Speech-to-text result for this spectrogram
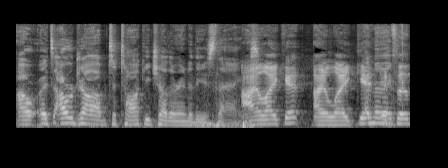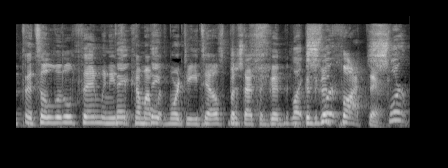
our it's our job to talk each other into these things. I like it. I like it. It's they- a it's a little thin. We need they- to come up they with more details, but that's a good like there's a good thought there. Slurp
